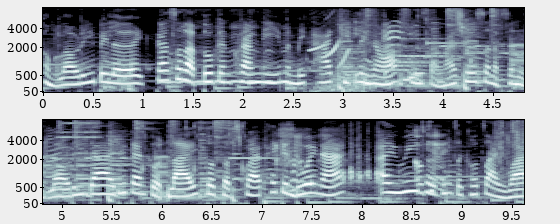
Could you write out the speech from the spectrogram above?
ของลอรี่ไปเลย การสลับตัวกันครั้งนี้มันไม่คาดคิดเลยเนาะคุณสามารถช่วยสนับสนุนลอรี่ได้ด้วยการกดไลค์กด subscribe ให้กันด้วยนะไอวี่เธอเพิ่งจะเข้าใจว่า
